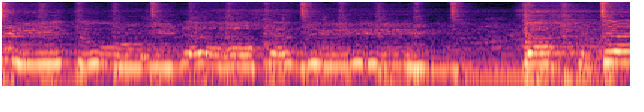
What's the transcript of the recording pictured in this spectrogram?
أتيت إلى حبيبي فاحتاج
